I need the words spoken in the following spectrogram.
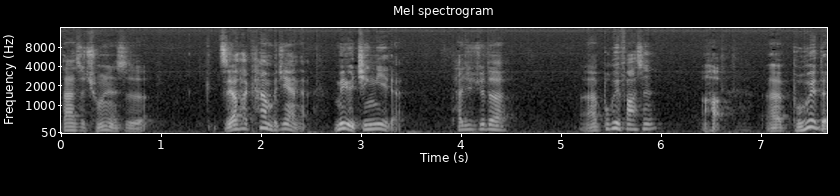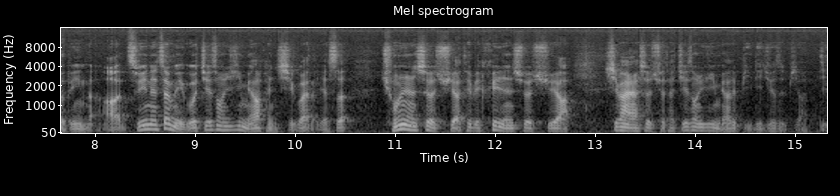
但是穷人是，只要他看不见的，没有经历的，他就觉得啊不会发生啊。呃，不会得病的啊，所以呢，在美国接种疫苗很奇怪的，也是穷人社区啊，特别黑人社区啊，西班牙社区，他接种疫苗的比例就是比较低，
